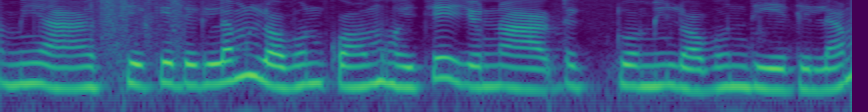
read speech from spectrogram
আমি আর চেকে দেখলাম, লবণ কম হয়েছে এই জন্য আর একটু আমি লবণ দিয়ে দিলাম।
